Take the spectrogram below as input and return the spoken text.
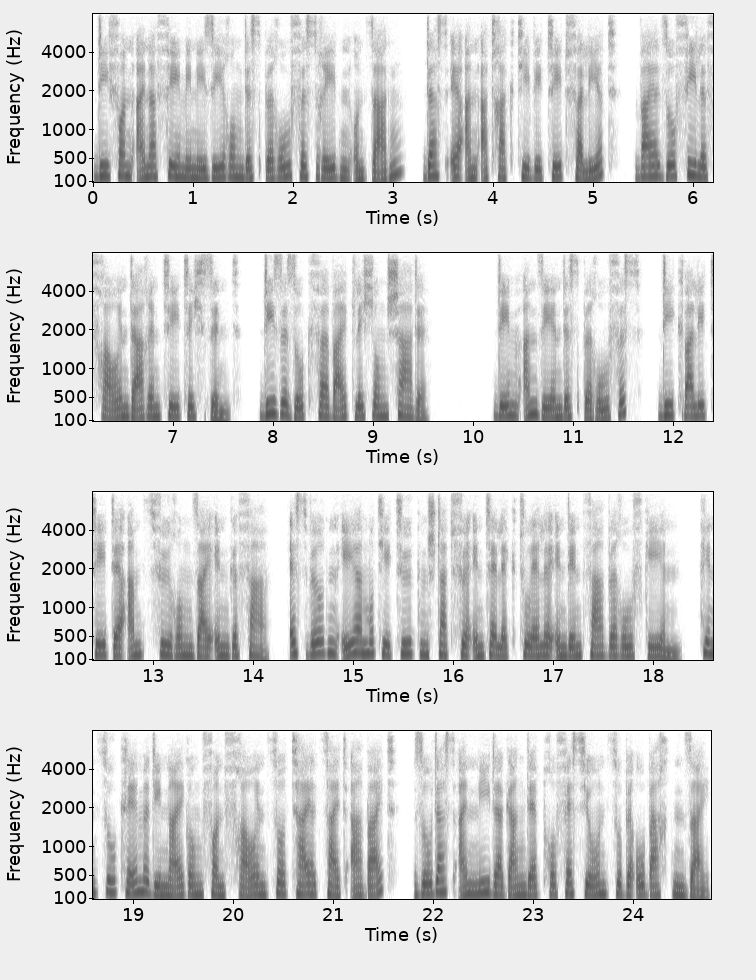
die von einer Feminisierung des Berufes reden und sagen, dass er an Attraktivität verliert, weil so viele Frauen darin tätig sind. Diese Sogverweiglichung schade. Dem Ansehen des Berufes, die Qualität der Amtsführung sei in Gefahr. Es würden eher Multitypen statt für Intellektuelle in den Pfarrberuf gehen. Hinzu käme die Neigung von Frauen zur Teilzeitarbeit, so dass ein Niedergang der Profession zu beobachten sei.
